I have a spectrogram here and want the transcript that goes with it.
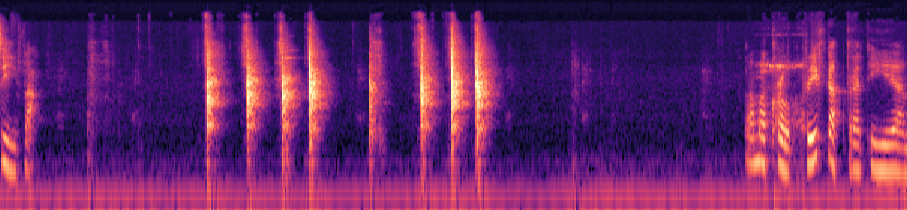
สี่ฝัก ก็มาโขลกพริกกับกระเทียม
